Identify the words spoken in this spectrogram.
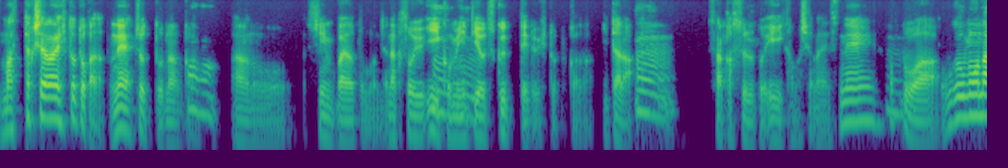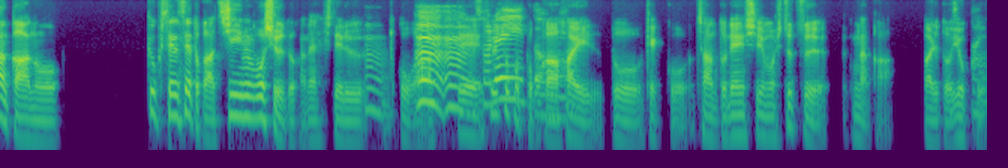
全く知らない人とかだとね、ちょっとなんか、うんあのー心配だと思うんで、なんかそういういいコミュニティを作ってる人とかがいたら、うん。参加するといいかもしれないですね。うん。あとは、僕もなんかあの、結構先生とかチーム募集とかね、してるうん。とこがあって、うんうんそういうとことか入ると結構ちゃんと練習もしつつ、なんか割とよく、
